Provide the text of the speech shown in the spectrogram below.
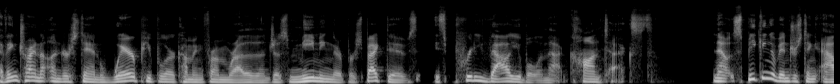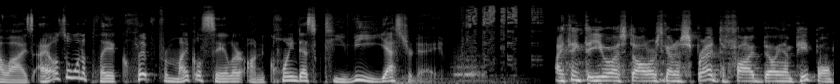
I think trying to understand where people are coming from rather than just memeing their perspectives is pretty valuable in that context. Now, speaking of interesting allies, I also want to play a clip from Michael Saylor on Coindesk TV yesterday. I think the US dollar is going to spread to 5 billion people.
